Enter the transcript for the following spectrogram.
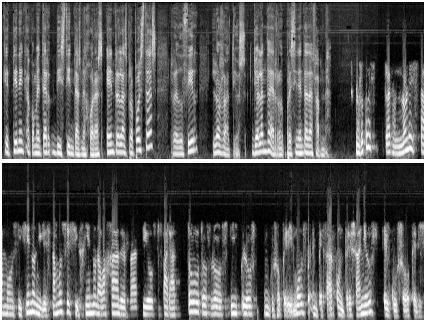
que tienen que acometer distintas mejoras. Entre las propuestas, reducir los ratios. Yolanda Erro, presidenta de AFAMNA. Nosotros, claro, no le estamos diciendo ni le estamos exigiendo una bajada de ratios para todos los ciclos, incluso pedimos empezar con tres años el curso que viene.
